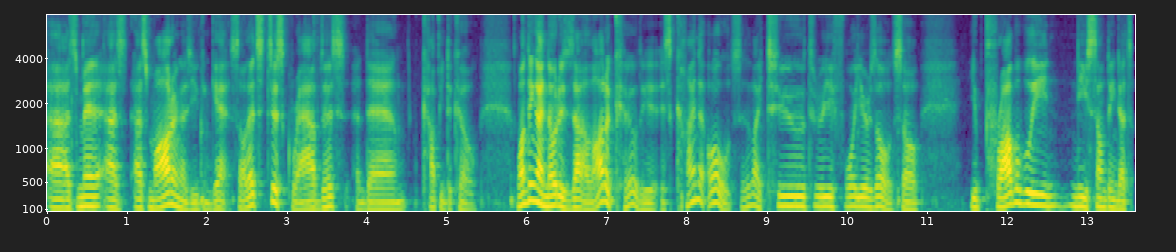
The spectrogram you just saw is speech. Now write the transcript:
as as as modern as you can get. So let's just grab this and then copy the code. one thing I noticed is that a lot of code is kind of old. So it's like two, three, four years old. So you probably need something that's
